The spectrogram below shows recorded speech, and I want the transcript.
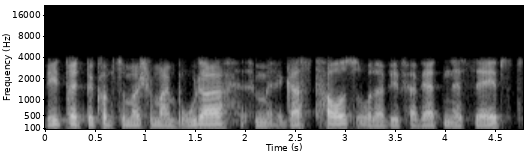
Wildbrett bekommt zum Beispiel mein Bruder im Gasthaus oder wir verwerten es selbst.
